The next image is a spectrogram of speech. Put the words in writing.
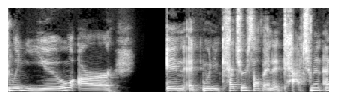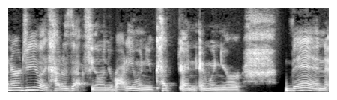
when you are in a, when you catch yourself in attachment energy like how does that feel in your body? And when you catch and, and when you're then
